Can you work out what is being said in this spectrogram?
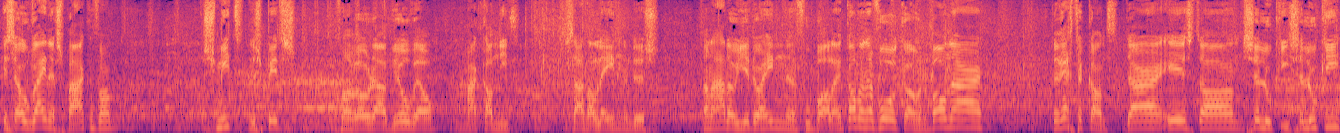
is er ook weinig sprake van. Schmid, de spits van Roda, wil wel, maar kan niet. Staat alleen en dus kan ADO hier doorheen eh, voetballen. En kan het naar voren komen. De bal naar de rechterkant. Daar is dan Saluki. Saluki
